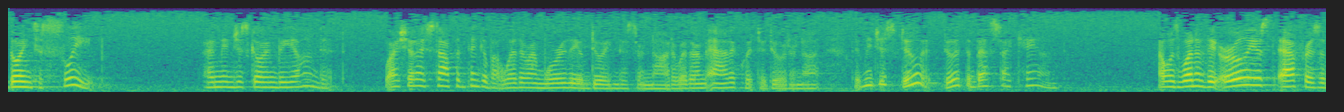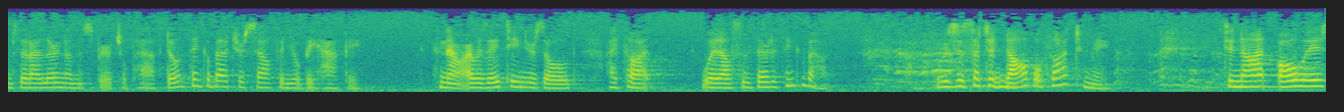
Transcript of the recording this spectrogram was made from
going to sleep. I mean just going beyond it. Why should I stop and think about whether I'm worthy of doing this or not, or whether I'm adequate to do it or not? Let me just do it. Do it the best I can. That was one of the earliest aphorisms that I learned on the spiritual path. Don't think about yourself and you'll be happy. Now, I was 18 years old. I thought, what else is there to think about? It was just such a novel thought to me. To not always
